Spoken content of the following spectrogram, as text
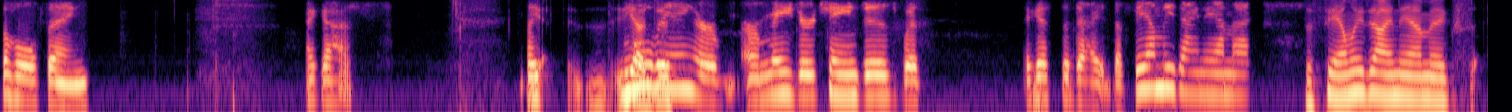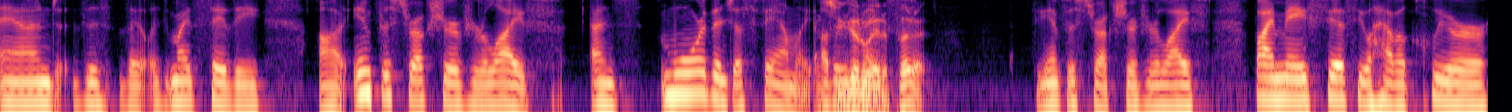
The whole thing, I guess. Like yeah, yeah moving just, or or major changes with, I guess the di- the family dynamics. The family dynamics and the, the like you might say the uh, infrastructure of your life, and more than just family. That's other a good things. way to put it the infrastructure of your life. By May 5th, you'll have a clearer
